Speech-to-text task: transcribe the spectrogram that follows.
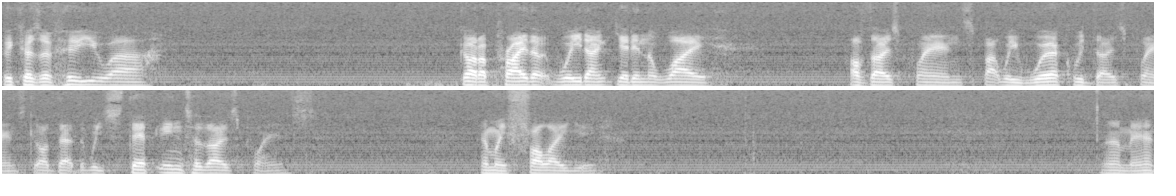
because of who you are. God, I pray that we don't get in the way of those plans, but we work with those plans, God, that we step into those plans and we follow you. Amen.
